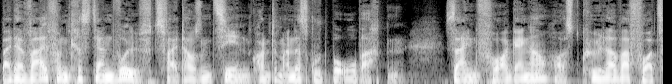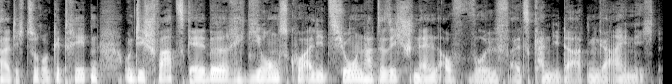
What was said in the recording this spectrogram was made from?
Bei der Wahl von Christian Wulff 2010 konnte man das gut beobachten. Sein Vorgänger Horst Köhler war vorzeitig zurückgetreten und die schwarz-gelbe Regierungskoalition hatte sich schnell auf Wulff als Kandidaten geeinigt.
